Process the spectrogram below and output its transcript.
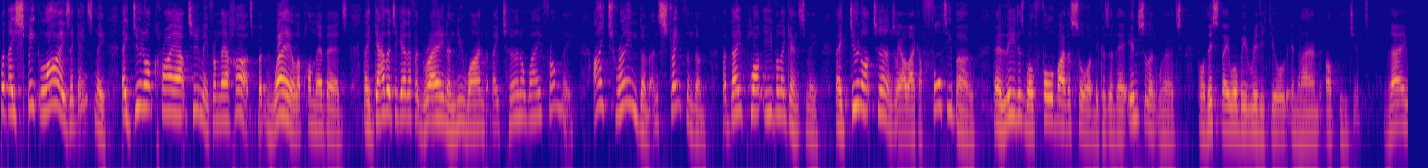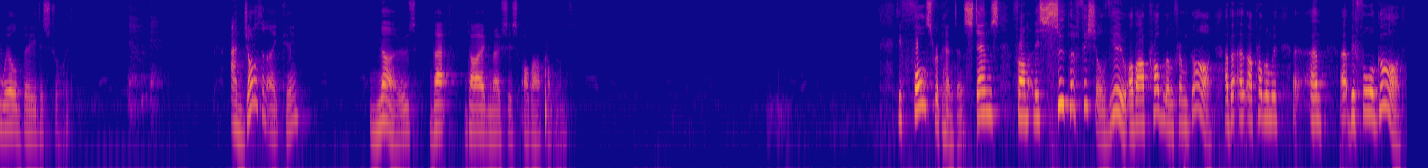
but they speak lies against me. They do not cry out to me from their hearts, but wail upon their beds. They gather together for grain and new wine, but they turn away from me. I trained them and strengthened them, but they plot evil against me. They do not turn, they are like a faulty bow their leaders will fall by the sword because of their insolent words. For this they will be ridiculed in the land of Egypt. They will be destroyed. And Jonathan Aitken knows that diagnosis of our problems. See, false repentance stems from this superficial view of our problem from God, our problem with, uh, um, uh, before God.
